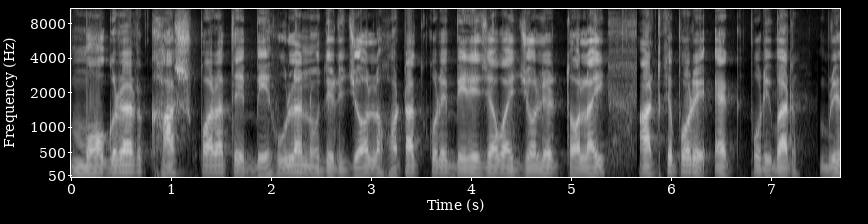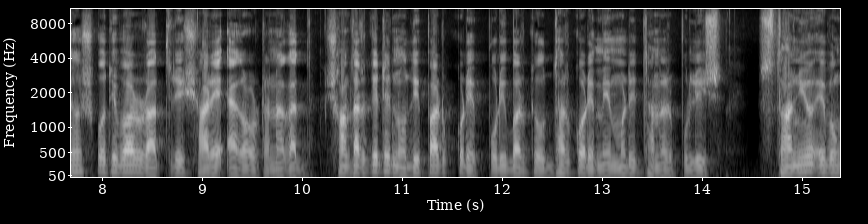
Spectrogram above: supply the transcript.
মগরার খাসপাড়াতে বেহুলা নদীর জল হঠাৎ করে বেড়ে যাওয়ায় জলের তলায় আটকে পড়ে এক পরিবার। বৃহস্পতিবার রাত্রি সাড়ে এগারোটা নাগাদ সাঁতার কেটে নদী পার করে পরিবারকে উদ্ধার করে মেমারি থানার পুলিশ। স্থানীয় এবং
